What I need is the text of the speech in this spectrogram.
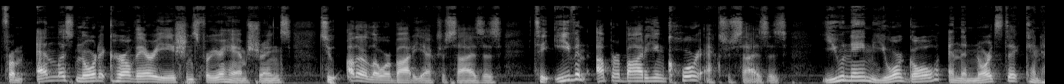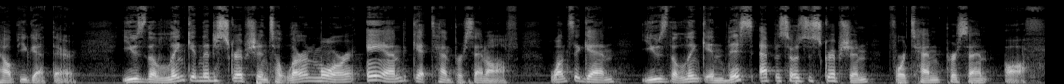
From endless Nordic curl variations for your hamstrings to other lower body exercises to even upper body and core exercises, you name your goal and the Nordstick can help you get there. Use the link in the description to learn more and get 10% off. Once again, use the link in this episode's description for 10% off.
